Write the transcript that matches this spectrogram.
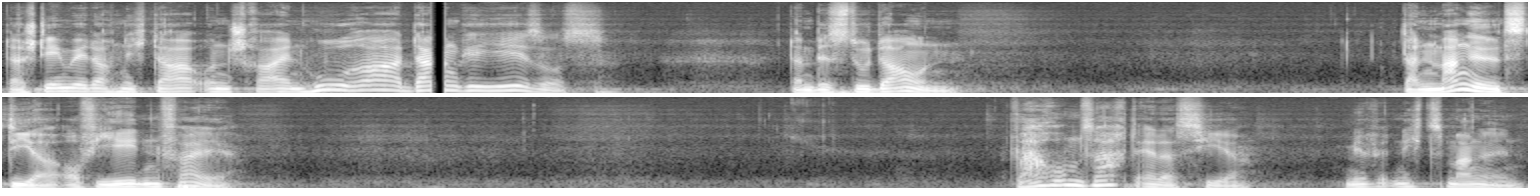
Da stehen wir doch nicht da und schreien, Hurra, danke Jesus. Dann bist du down. Dann mangelst dir auf jeden Fall. Warum sagt er das hier? Mir wird nichts mangeln,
